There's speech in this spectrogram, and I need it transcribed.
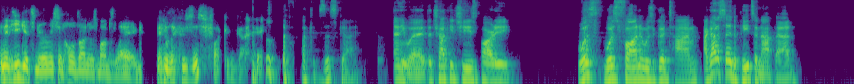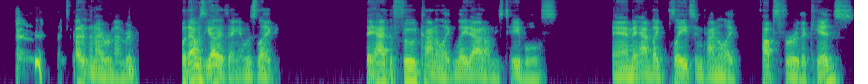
And then he gets nervous and holds on to his mom's leg. And he's like, who's this fucking guy? who the fuck is this guy? Anyway, the Chuck E. Cheese party was was fun. It was a good time. I gotta say, the pizza not bad. it's better than I remembered. But that was the other thing. It was like they had the food kind of like laid out on these tables, and they had like plates and kind of like cups for the kids.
